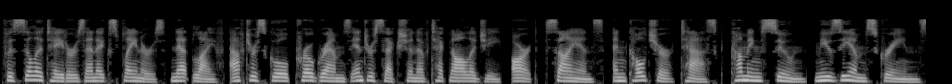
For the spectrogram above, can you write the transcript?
facilitators and explainers. NetLife after-school programs intersection of technology, art, science, and culture TASC coming soon, museum screens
